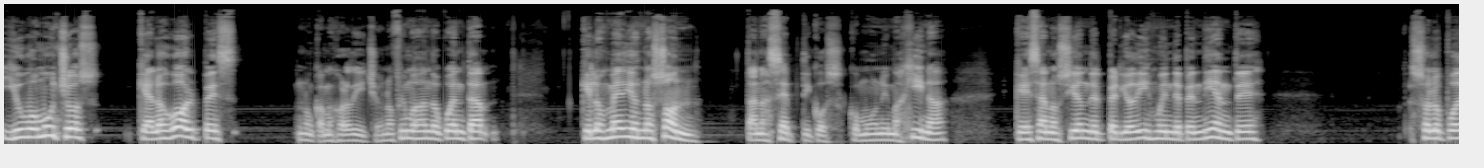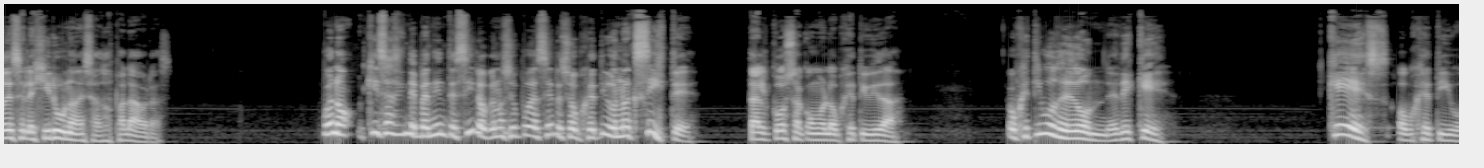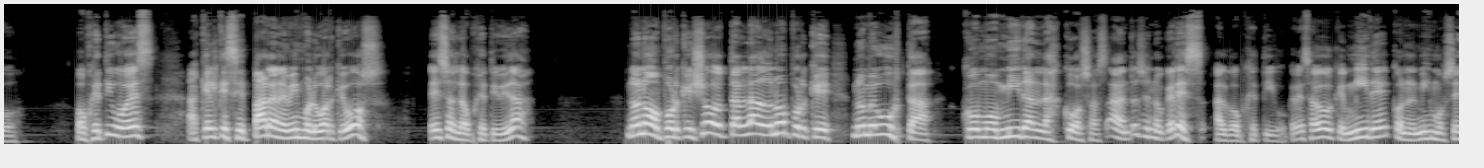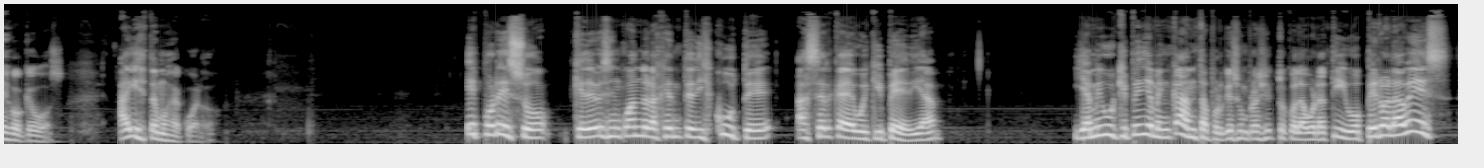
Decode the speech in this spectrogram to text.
y hubo muchos que a los golpes, nunca mejor dicho, nos fuimos dando cuenta que los medios no son tan asépticos como uno imagina, que esa noción del periodismo independiente solo puedes elegir una de esas dos palabras. Bueno, quizás independiente sí, lo que no se puede hacer es objetivo, no existe tal cosa como la objetividad. ¿Objetivo de dónde? ¿De qué? ¿Qué es objetivo? Objetivo es aquel que se para en el mismo lugar que vos. Eso es la objetividad. No, no, porque yo tal lado no, porque no me gusta cómo miran las cosas. Ah, entonces no querés algo objetivo, querés algo que mire con el mismo sesgo que vos. Ahí estamos de acuerdo. Es por eso que de vez en cuando la gente discute acerca de Wikipedia y a mí Wikipedia me encanta porque es un proyecto colaborativo, pero a la vez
